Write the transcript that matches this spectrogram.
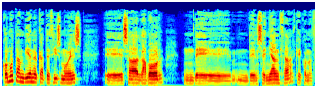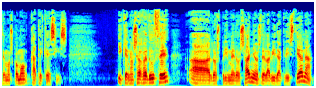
como también el catecismo es eh, esa labor de, de enseñanza que conocemos como catequesis y que no se reduce a los primeros años de la vida cristiana,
